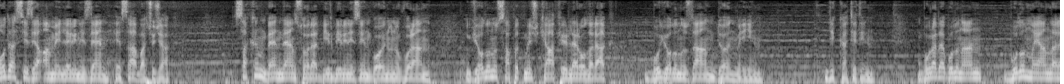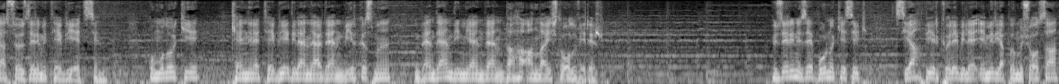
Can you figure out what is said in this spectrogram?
O da size amellerinizden hesap açacak. Sakın benden sonra birbirinizin boynunu vuran yolunu sapıtmış kafirler olarak bu yolunuzdan dönmeyin. Dikkat edin, burada bulunan bulunmayanlara sözlerimi tebliğ etsin. Umulur ki kendine tebliğ edilenlerden bir kısmı benden dinleyenden daha anlayışlı verir. Üzerinize burnu kesik, siyah bir köle bile emir yapılmış olsa,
